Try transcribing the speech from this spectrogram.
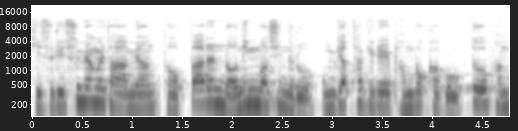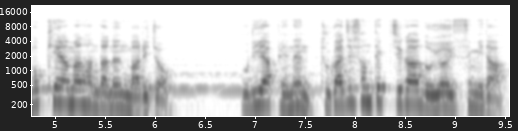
기술이 수명을 다하면 더 빠른 러닝머신으로 옮겨 타기를 반복하고 또 반복해야만 한다는 말이죠. 우리 앞에는 두 가지 선택지가 놓여 있습니다.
